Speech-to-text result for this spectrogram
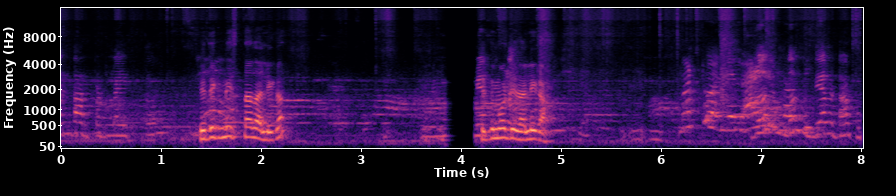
आणि ताटपटला एक तो. किती निस्ता झाली का किती मोठी झाली का मग ठेवलेला आहे दस- दस द्यायला टाकू.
